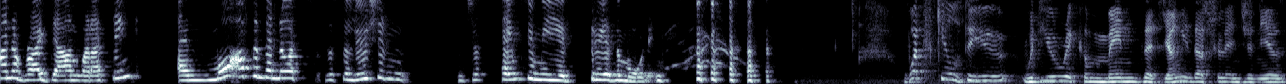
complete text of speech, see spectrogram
kind of write down what I think. And more often than not, the solution just came to me at three in the morning. what skills do you would you recommend that young industrial engineers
